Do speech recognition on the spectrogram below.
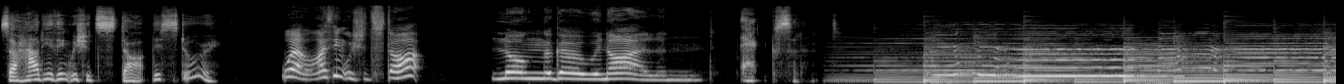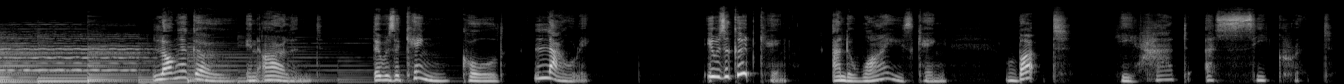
So, how do you think we should start this story? Well, I think we should start long ago in Ireland. Excellent. Long ago in Ireland, there was a king called Lowry. He was a good king and a wise king, but he had a secret.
